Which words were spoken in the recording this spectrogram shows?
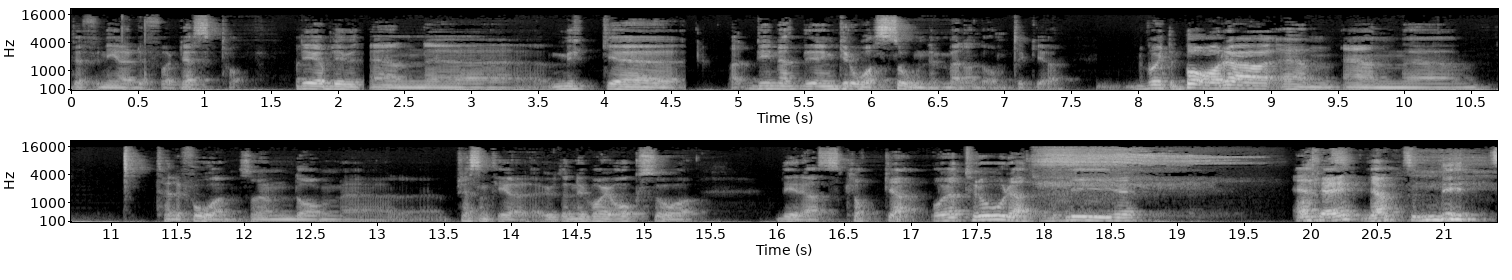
definierade för desktop. Det har blivit en eh, mycket... Det är, en, det är en gråzon mellan dem tycker jag. Det var inte bara en, en eh, telefon som de eh, presenterade utan det var ju också deras klocka. Och jag tror att det blir ett, Okej, ja. ett nytt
